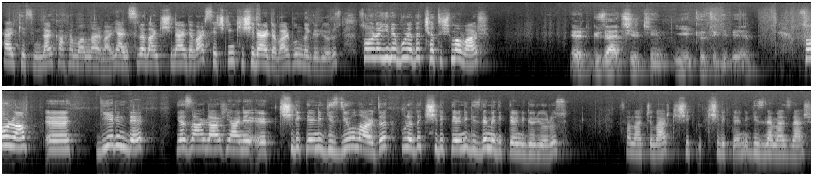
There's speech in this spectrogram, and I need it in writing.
Her kesimden kahramanlar var. Yani sıradan kişiler de var, seçkin kişiler de var. Bunu da görüyoruz. Sonra yine burada çatışma var. Evet, güzel, çirkin, iyi, kötü gibi. Sonra e, diğerinde yazarlar yani e, kişiliklerini gizliyorlardı. Burada kişiliklerini gizlemediklerini görüyoruz. Sanatçılar kişi, kişiliklerini gizlemezler.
